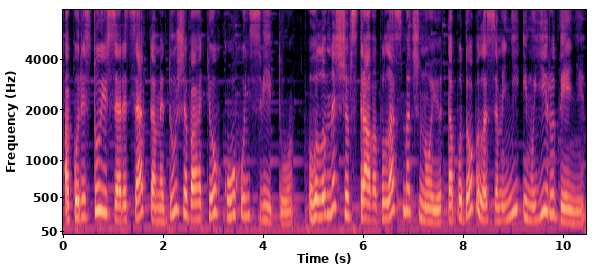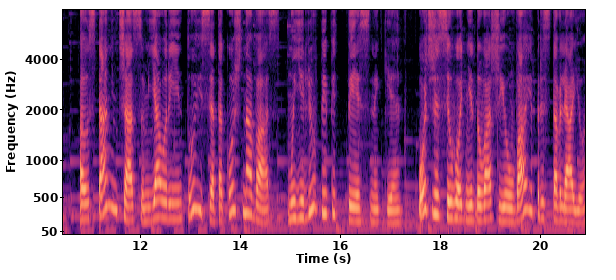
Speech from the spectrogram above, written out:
а користуюся рецептами дуже багатьох кухонь світу. Головне, щоб страва була смачною та подобалася мені і моїй родині. А останнім часом я орієнтуюся також на вас, мої любі підписники. Отже, сьогодні до вашої уваги представляю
